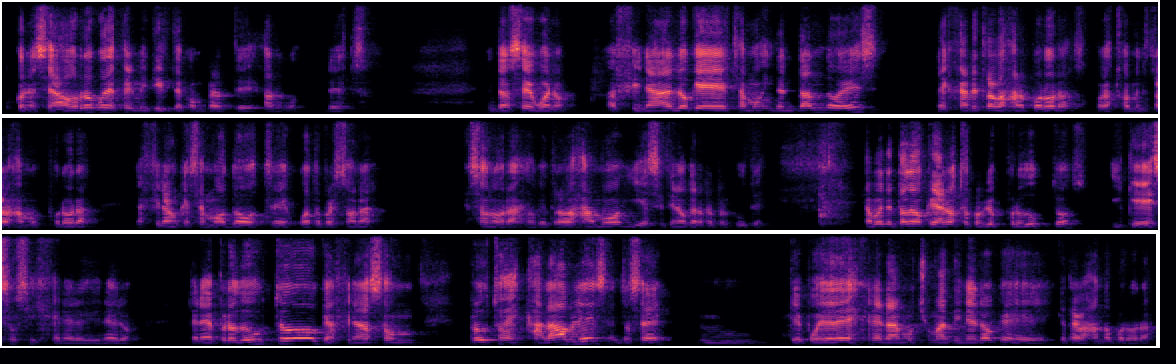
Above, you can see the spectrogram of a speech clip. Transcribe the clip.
Con ese ahorro puedes permitirte comprarte algo de esto. Entonces, bueno, al final lo que estamos intentando es dejar de trabajar por horas, porque actualmente trabajamos por horas, al final, aunque seamos dos, tres, cuatro personas, son horas lo que trabajamos y ese tiene que repercute. Estamos intentando crear nuestros propios productos y que eso sí genere dinero tener productos que al final son productos escalables, entonces mm, te puede generar mucho más dinero que, trabajando por hora.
